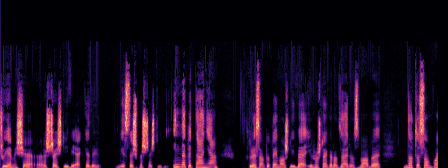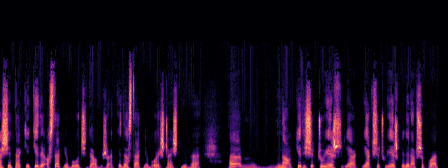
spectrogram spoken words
czujemy się e, szczęśliwie, kiedy jesteśmy szczęśliwi. Inne pytania, które są tutaj możliwe i różnego rodzaju rozmowy, no to są właśnie takie, kiedy ostatnio było ci dobrze, kiedy ostatnio byłeś szczęśliwy, no, kiedy się czujesz, jak, jak się czujesz, kiedy na przykład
